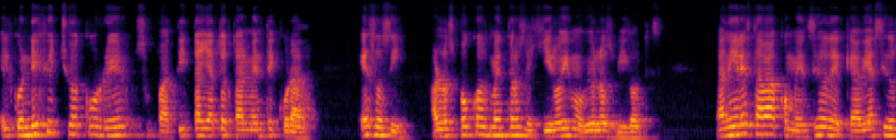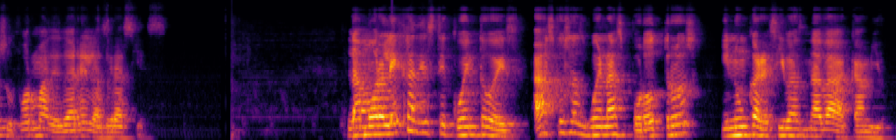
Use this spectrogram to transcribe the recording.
el conejo echó a correr su patita ya totalmente curada. Eso sí, a los pocos metros se giró y movió los bigotes. Daniel estaba convencido de que había sido su forma de darle las gracias. La moraleja de este cuento es, haz cosas buenas por otros y nunca recibas nada a cambio.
